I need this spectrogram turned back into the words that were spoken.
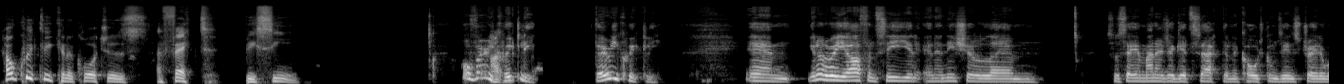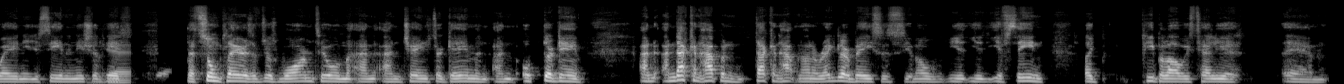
how quickly can a coach's effect be seen? Oh, very Uh, quickly, very quickly. Um, you know the way you often see an, initial. Um, so, say a manager gets sacked and a coach comes in straight away, and you see an initial hit that some players have just warmed to him and and changed their game and and upped their game, and and that can happen. That can happen on a regular basis. You know, you, you you've seen like people always tell you. Um,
